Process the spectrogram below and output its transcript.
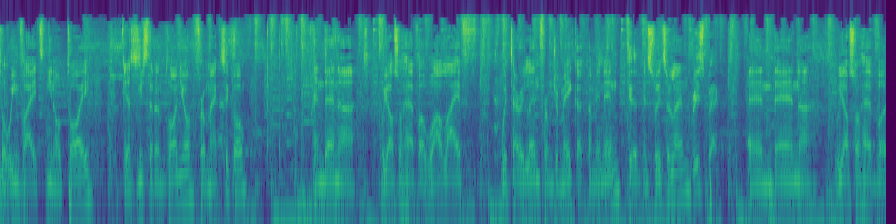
So we invite, you know, Toy, Yes. Mr. Antonio from Mexico, and then uh, we also have a wildlife with Terry Lynn from Jamaica coming in, Good. in Switzerland. Respect. And then uh, we also have uh,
